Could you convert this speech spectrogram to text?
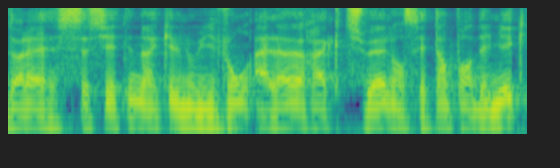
dans la société dans laquelle nous vivons à l'heure actuelle, en ces temps pandémiques,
